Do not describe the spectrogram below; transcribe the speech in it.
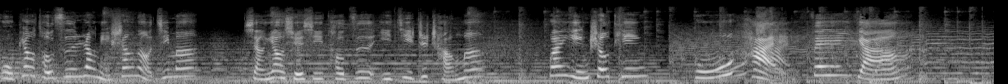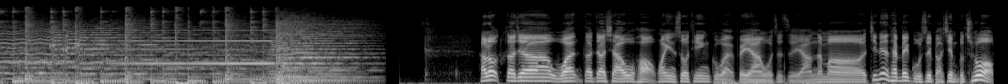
股票投资让你伤脑筋吗？想要学习投资一技之长吗？欢迎收听《股海飞扬》。Hello，大家午安，大家下午好，欢迎收听《股海飞扬》，我是子阳。那么今天的台北股市表现不错，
